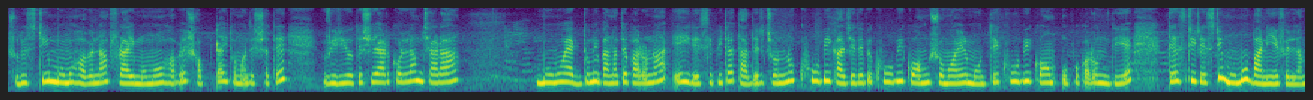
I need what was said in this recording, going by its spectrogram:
শুধু স্টিম মোমো হবে না, ফ্রাই মোমো হবে। সবটাই তোমাদের সাথে ভিডিওতে শেয়ার করলাম। যারা মোমো একদমই বানাতে পারো না। এই রেসিপিটা তাদের জন্য খুবই কাজে দেবে, খুবই কম সময়ের মধ্যে, খুবই কম উপকরণ দিয়ে টেস্টি টেস্টি মোমো বানিয়ে ফেললাম।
